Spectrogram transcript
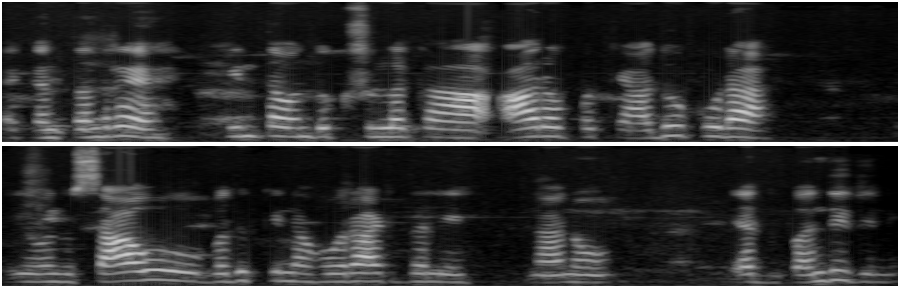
ಯಾಕಂತಂದರೆ ಇಂಥ ಒಂದು ಕ್ಷುಲ್ಲಕ ಆರೋಪಕ್ಕೆ ಅದು ಕೂಡ ಈ ಒಂದು ಸಾವು ಬದುಕಿನ ಹೋರಾಟದಲ್ಲಿ ನಾನು ಎದ್ದು ಬಂದಿದ್ದೀನಿ.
